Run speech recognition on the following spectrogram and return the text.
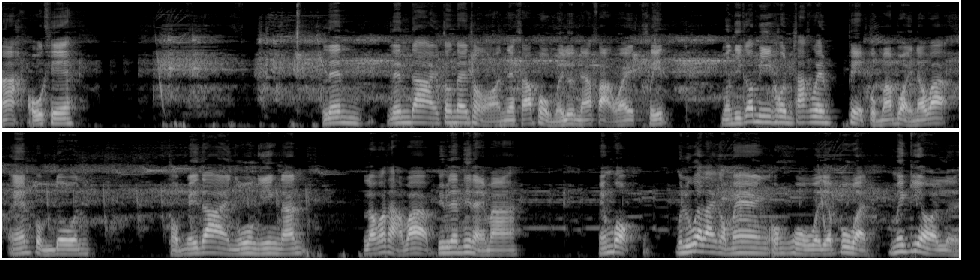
อะ โอเค เล่นเล่นได้ต้องได้ถอนนะครับผมไว้รุ่นนะ ฝากไว้คลิปบางทีก็มีคนทักเป็นเพจผมมาบ่อยนะว่างั้นผมโดนถมไม่ได้งูอย่างนี้อย่างนั้น เราก็ถามว่าพี่ไปเล่นที่ไหนมาแม่งบอกไม่รู้อะไรของแม่ง โอ้โหวจะปวด ไม่เกี่ยวกันเลย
